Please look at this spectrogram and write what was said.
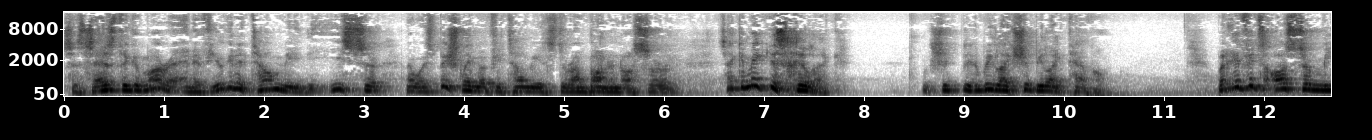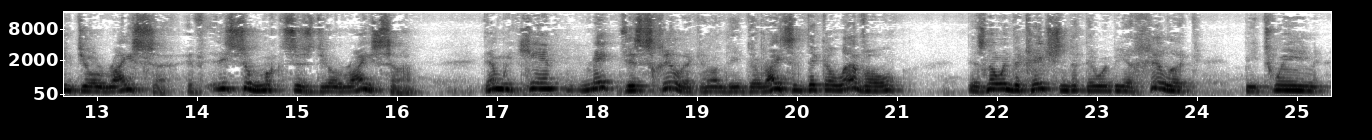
So says the Gemara, and if you're going to tell me the Isser, now it's Bishlim if you tell me it's the Ramban Osir, so I can make this chilek. It should it'll be like should be like Tevel. But if it's also midioraisa, if Isser Muktzah is dioraisa, then we can't make this chilek. And on the dioraisa dika level, there's no indication that there would be a chilek between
